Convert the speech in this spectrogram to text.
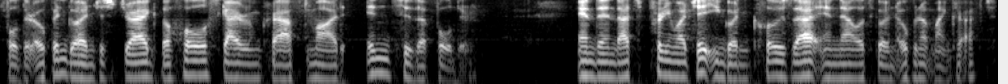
folder open, go ahead and just drag the whole Skyrim Craft mod into the folder. And then that's pretty much it. You can go ahead and close that, and now let's go ahead and open up Minecraft.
